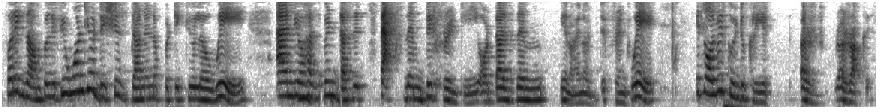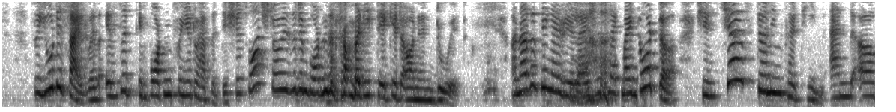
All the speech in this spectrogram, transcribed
for example, if you want your dishes done in a particular way and your hmm. husband does it, stacks them differently or does them, you know, in a different way, it's always going to create a, a ruckus. So you decide whether is it important for you to have the dishes washed or is it important that somebody take it on and do it. Another thing I realized is like my daughter, she's just turning 13 and uh,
